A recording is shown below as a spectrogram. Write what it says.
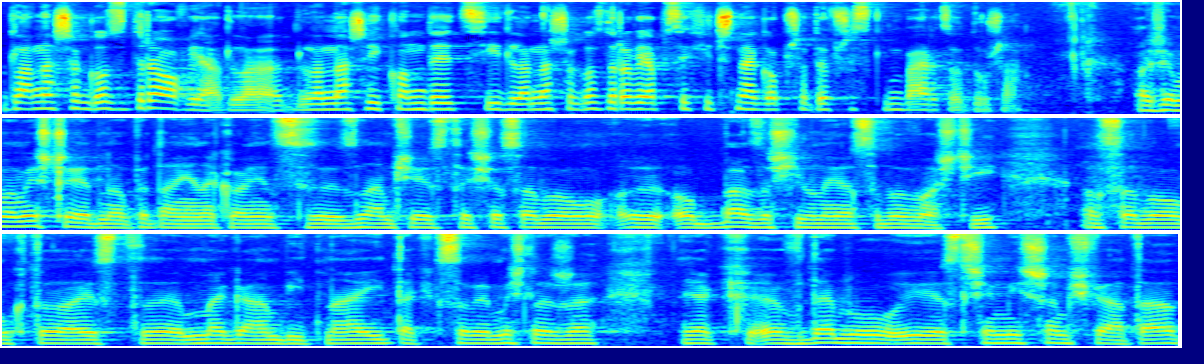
dla naszego zdrowia, dla, dla naszej kondycji, dla naszego zdrowia psychicznego przede wszystkim bardzo duża. Asia, mam jeszcze jedno pytanie na koniec. Znam Cię, jesteś osobą y, o bardzo silnej osobowości, osobą, która jest y, mega ambitna i tak sobie myślę, że jak w deblu jest się mistrzem świata,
